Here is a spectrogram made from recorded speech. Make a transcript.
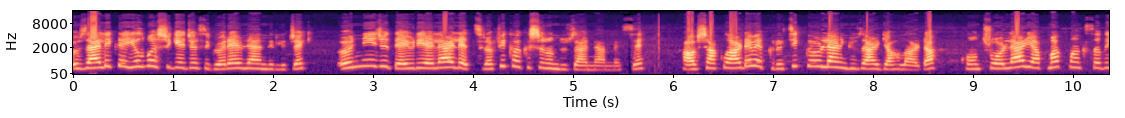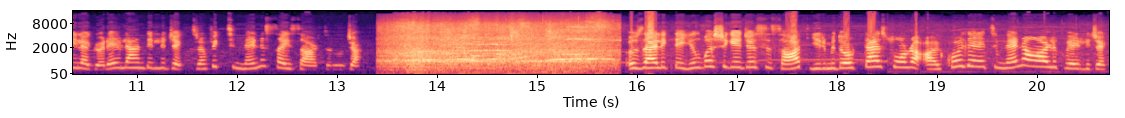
özellikle yılbaşı gecesi görevlendirilecek önleyici devriyelerle trafik akışının düzenlenmesi, kavşaklarda ve kritik görülen güzergahlarda kontroller yapmak maksadıyla görevlendirilecek trafik timlerinin sayısı artırılacak. Özellikle yılbaşı gecesi saat 24'ten sonra alkol denetimlerine ağırlık verilecek.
